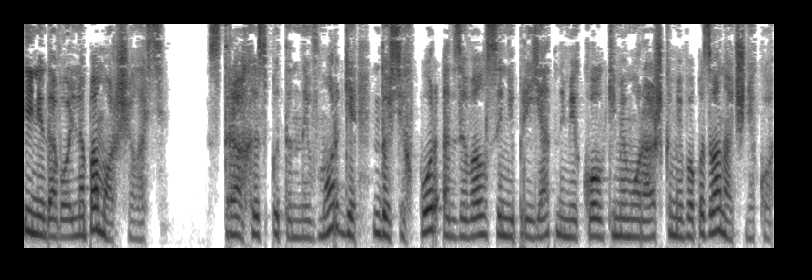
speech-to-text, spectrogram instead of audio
и недовольно поморщилась. Страх, испытанный в морге, до сих пор отзывался неприятными колкими мурашками по позвоночнику,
